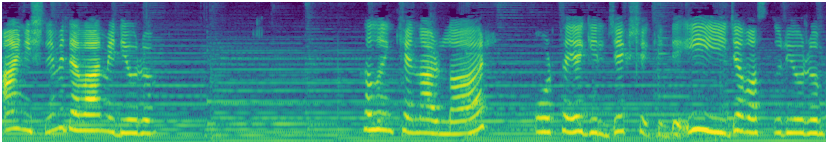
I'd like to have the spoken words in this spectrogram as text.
aynı işlemi devam ediyorum. Kalın kenarlar ortaya gelecek şekilde iyice bastırıyorum.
